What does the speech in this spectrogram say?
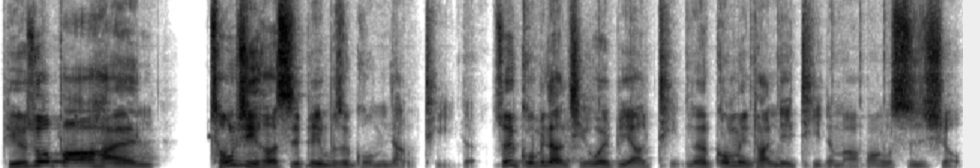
比如说包含重启核四，并不是国民党提的，所以国民党其实未必要挺，那公民团体提的嘛，黄世秀，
